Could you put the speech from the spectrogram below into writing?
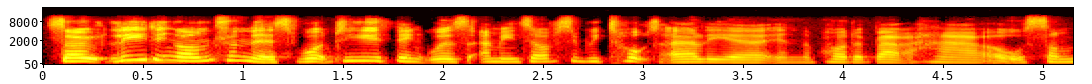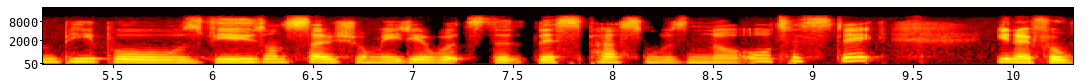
So leading on from this, what do you think was I mean, so obviously we talked earlier in the pod about how some people's views on social media was that this person was not autistic, you know, for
